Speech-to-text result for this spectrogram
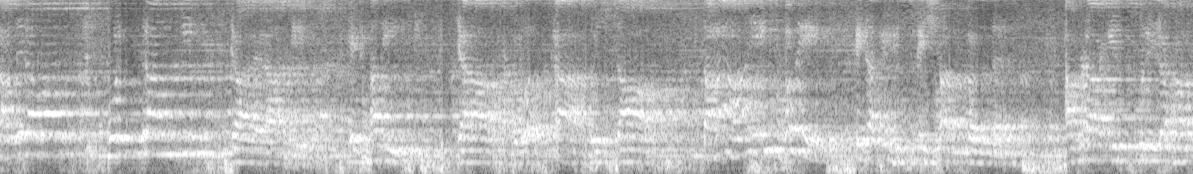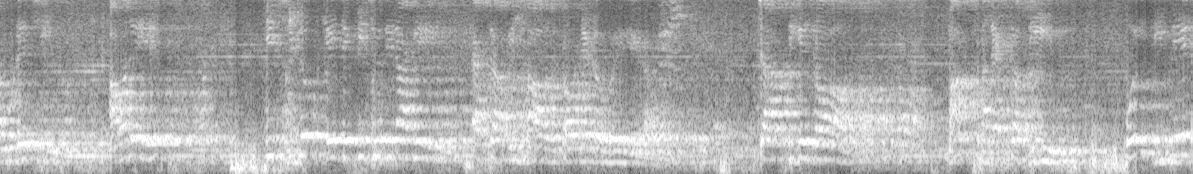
তাদের আবার পরিত্রাণ কি জয় রাধে এখানে যারা তারা এইভাবে এটাকে বিশ্লেষণ করলেন আমরা আগে স্কুলে যখন পড়েছি, আমাদের এই যে কিছুদিন আগে একটা বিশাল টর্নেডো হয়ে গেল। চারদিকে জল, মাঝখানে একটা দ্বীপ। ওই দ্বীপের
